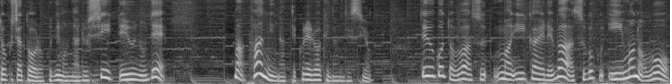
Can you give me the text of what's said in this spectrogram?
読者登録にもなるしっていうのでまあファンになってくれるわけなんですよ。っていうことはまあ、言い換えればすごくいいものを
